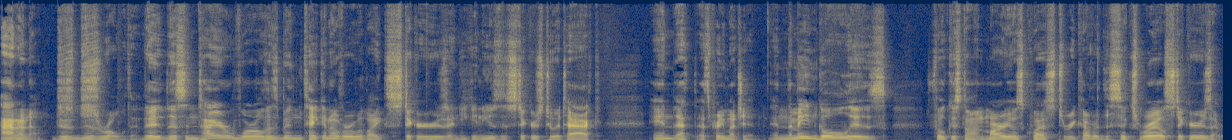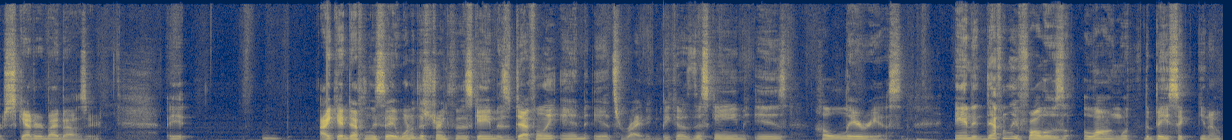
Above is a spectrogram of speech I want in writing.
I don't know. Just just roll with it. This entire world has been taken over with like stickers, and he can use the stickers to attack, and that that's pretty much it. And the main goal is focused on Mario's quest to recover the six royal stickers that were scattered by Bowser. It I can definitely say one of the strengths of this game is definitely in its writing because this game is hilarious. And it definitely follows along with the basic, you know,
